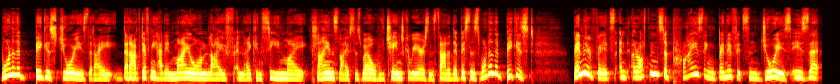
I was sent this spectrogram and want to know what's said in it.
one of the biggest joys that I that I've definitely had in my own life and I can see in my clients' lives as well who've changed careers and started their business, one of the biggest benefits and, and often surprising benefits and joys is that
